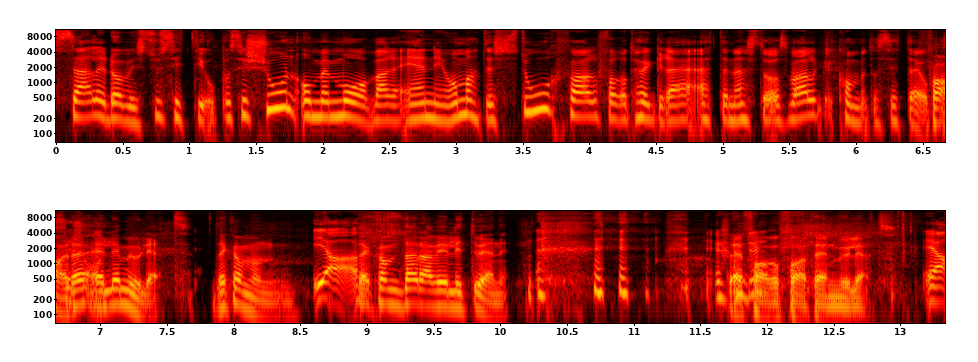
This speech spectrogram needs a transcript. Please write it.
særlig da hvis du sitter i opposisjon, og vi må være enige om at det er stor fare for at Høyre etter neste års valg kommer til å sitte i opposisjon. Fare eller mulighet. Det kan man, Ja. det kan, der er vi litt uenige. Det er fare for at det er en mulighet. Ja.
